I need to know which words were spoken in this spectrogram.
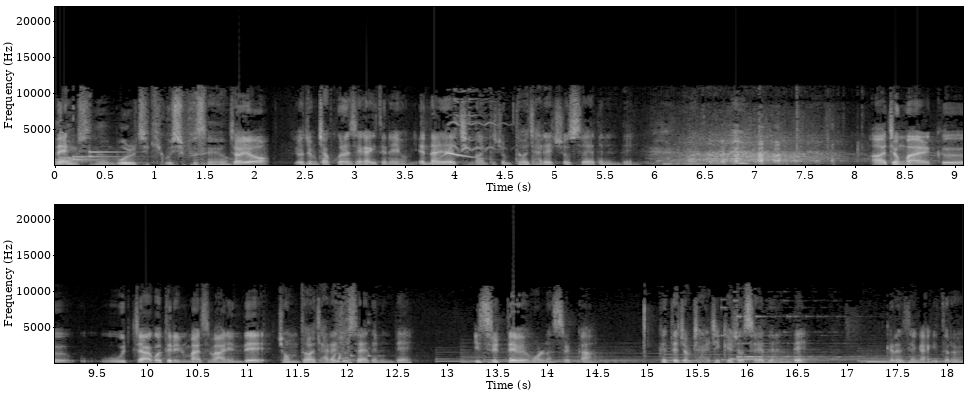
네. 정 씨는 뭘 지키고 싶으세요? 저요. 요즘 자꾸 그런 생각이 드네요. 옛날 여자친구한테 좀 더 잘해줬어야 되는데. 아, 정말 그, 웃자고 드리는 말씀 아닌데, 좀 더 잘해줬어야 되는데, 있을 때 왜 몰랐을까? 그때 좀 잘 지켜줬어야 되는데, 그런 생각이 들어요.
